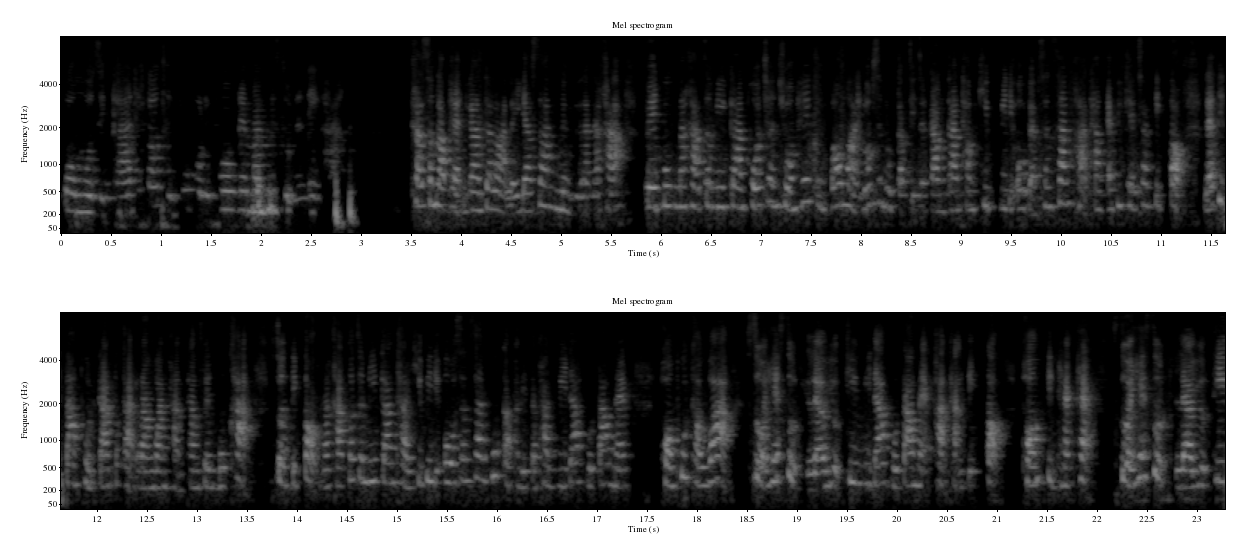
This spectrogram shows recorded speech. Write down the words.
โปรโมทสินค้าที่เข้าถึงผู้บริโภคได้มากที่สุดนั่นเองค่ะ ค่ะสำหรับแผนการตลาดระยะสั้น1เดือนนะคะ Facebook นะคะจะมีการโพสต์เชิญชวนให้กลุ่มเป้าหมายร่วมสนุกกับกิจกรรมการทำคลิปวิดีโอแบบสั้นๆค่ะทางแอปพลิเคชัน TikTok และติดตามผลการประกาศรางวัลผ่านทาง Facebook ค่ะ ส่วน TikTok นะคะก็จะมีการถ่ายคลิปวิดีโอสั้นๆคู่กับผลิตภัณฑ์ Vida g l u t a Max พร้อมพูดคำว่าสวยให้สุดแล้วหยุดที่ Vida g l u t a Max ผ่านทาง TikTok พร้อมติดแฮชแท็กสวยให้สุดแล้วหยุดที่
